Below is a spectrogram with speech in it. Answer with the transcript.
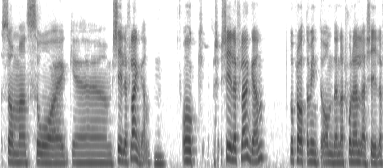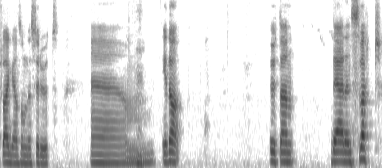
som man såg eh, Chileflaggan. Mm. Och Chileflaggan, då pratar vi inte om den nationella Chileflaggan som den ser ut ehm, idag. Utan det är en svart,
